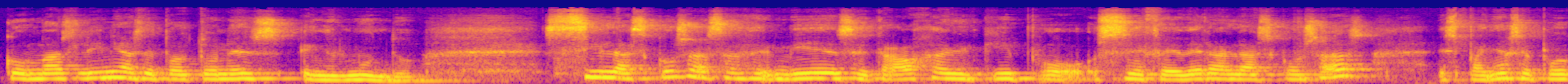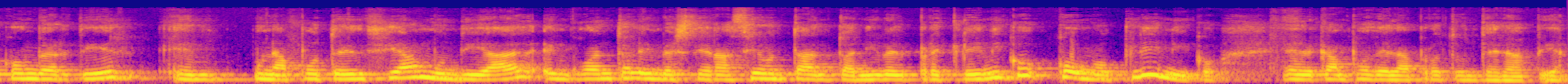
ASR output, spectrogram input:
con más líneas de protones en el mundo. Si las cosas se hacen bien, se trabaja en equipo, se federan las cosas, España se puede convertir en una potencia mundial en cuanto a la investigación, tanto a nivel preclínico como clínico, en el campo de la protonterapia.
